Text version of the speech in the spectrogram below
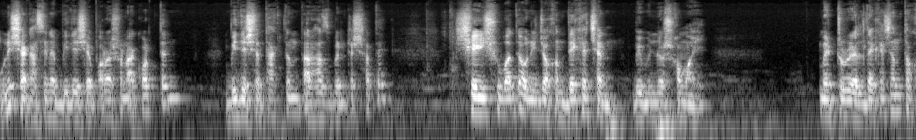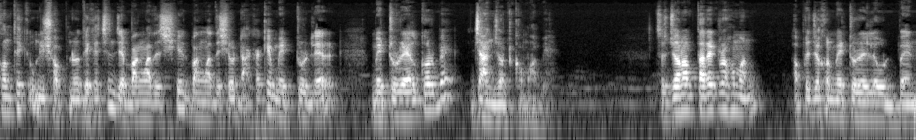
উনি শেখ হাসিনা বিদেশে পড়াশোনা করতেন, বিদেশে থাকতেন তার হাজবেন্ডের সাথে। সেই সুবাদে উনি যখন দেখেছেন বিভিন্ন সময় মেট্রো রেল দেখেছেন, তখন থেকে উনি স্বপ্ন দেখেছেন যে বাংলাদেশকে বাংলাদেশেও ঢাকাকে মেট্রো রেল মেট্রো রেল করবে, যানজট কমাবে। তো জনাব তারেক রহমান, আপনি যখন মেট্রো রেলে উঠবেন,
